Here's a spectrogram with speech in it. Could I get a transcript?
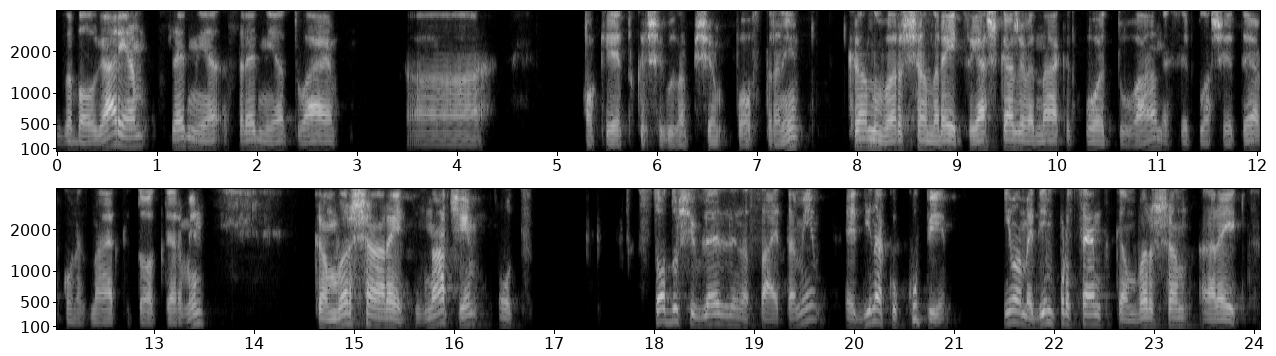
За България средния, средния това е а, окей, тук ще го напишем по-страни. Conversion rate. Сега ще кажа веднага какво е това. Не се плашете, ако не знаете този термин. Conversion rate. Значи от 100 души влезли на сайта ми, един ако купи, имам 1% conversion rate.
